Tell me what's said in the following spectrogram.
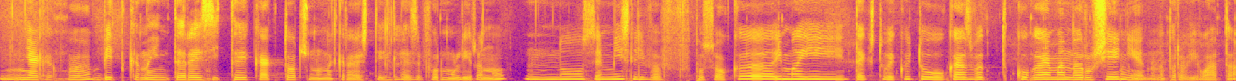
някаква битка на интересите, как точно накрая ще излезе формулирано. Но се мисли в посока. Има и текстове, които казват кога има нарушение на правилата.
